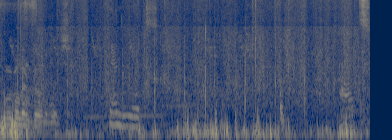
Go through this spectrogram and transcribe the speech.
So we'll go let him go in the woods. In the woods. Out.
